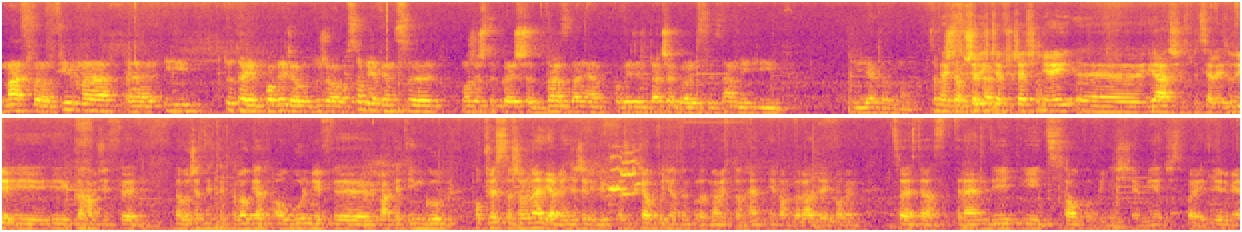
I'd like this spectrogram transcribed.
ma swoją firmę i tutaj powiedział dużo o sobie, więc e, możesz tylko jeszcze dwa zdania powiedzieć, dlaczego jesteś z nami i, i jak to wygląda. Co byś chciał słyszeliście przekazać? wcześniej, e, ja się specjalizuję i, i kocham się w nowoczesnych technologiach, a ogólnie w marketingu poprzez social media, więc jeżeli by ktoś chciał później o tym porozmawiać, to chętnie Wam doradzę i powiem, co jest teraz trendy i co powinniście mieć w swojej firmie.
